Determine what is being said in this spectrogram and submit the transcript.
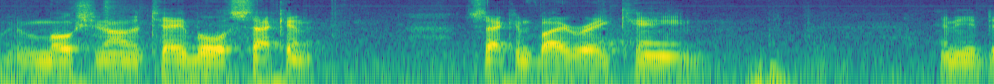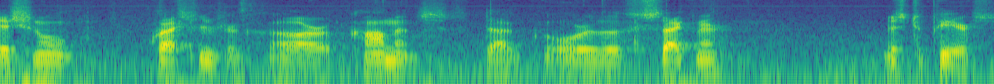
We have a motion on the table, a second, second by Ray Kane. Any additional questions or- or comments, Doug, or the seconder? Mr. Pierce?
